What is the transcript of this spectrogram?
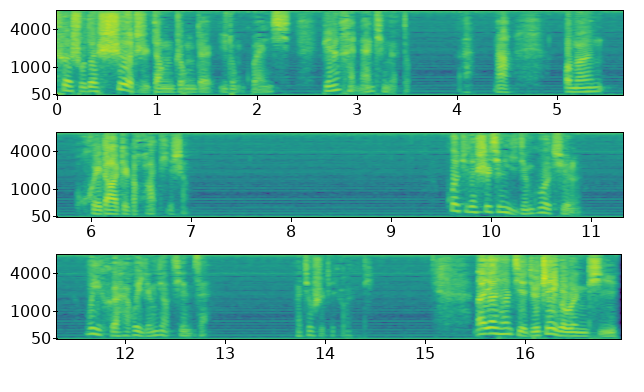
特殊的设置当中的一种关系，别人很难听得懂啊。那我们回到这个话题上，过去的事情已经过去了，为何还会影响现在？那就是这个问题。那要想解决这个问题，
